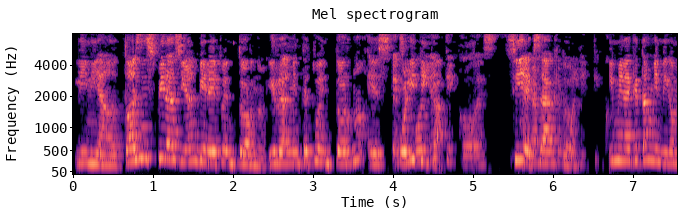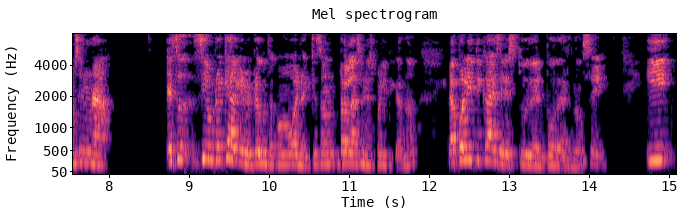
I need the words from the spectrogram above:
lineado, toda esa inspiración viene de tu entorno, y realmente tu entorno es, es política. político, es Sí, exacto. político. Y mira que también, digamos, en una... Esto, siempre que alguien me pregunta como, bueno, ¿y qué son relaciones políticas, no? La política es el estudio del poder, ¿no? Sí, Y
